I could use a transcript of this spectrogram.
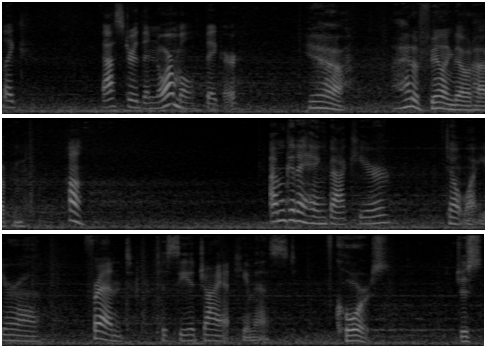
Like, faster than normal bigger. Yeah, I had a feeling that would happen. Huh. I'm gonna hang back here. Don't want your, uh, friend to see a giant he missed. Of course. Just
